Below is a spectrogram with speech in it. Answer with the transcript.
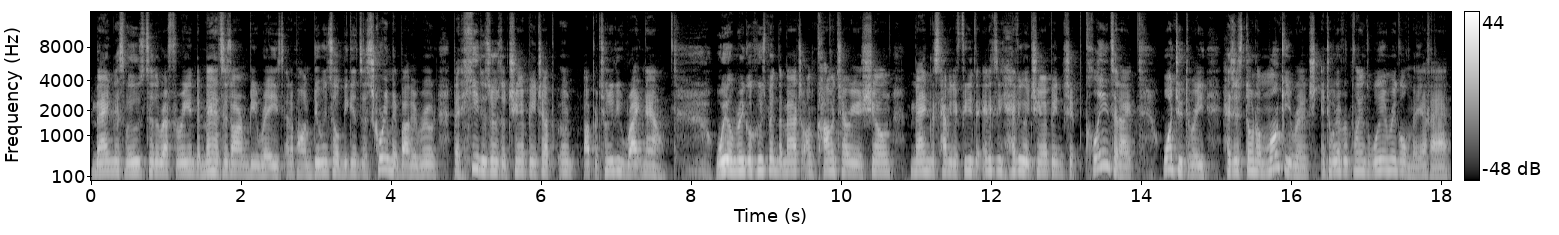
Magnus moves to the referee and demands his arm be raised, and upon doing so begins to scream at Bobby Roode that he deserves a championship opportunity right now. William Regal, who spent the match on commentary, has shown Magnus having defeated the NXT Heavyweight Championship clean tonight. 1 2 3 has just thrown a monkey wrench into whatever plans William Regal may have had.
